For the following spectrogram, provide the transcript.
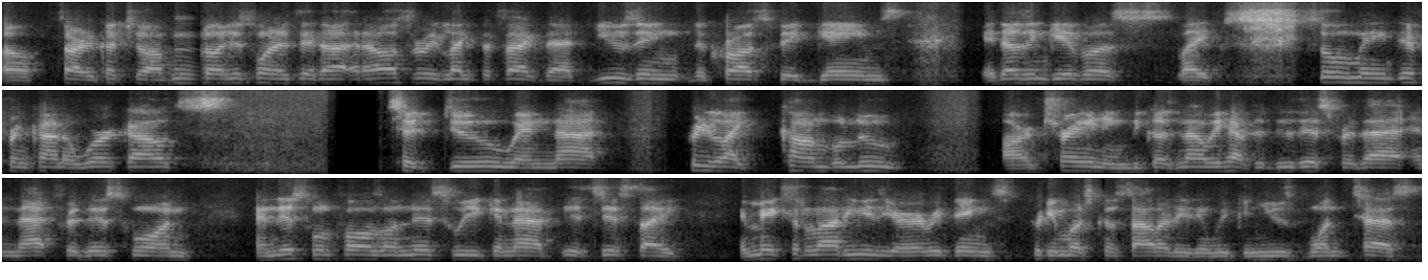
Oh, sorry to cut you off. No, I just wanted to say that. And I also really like the fact that using the CrossFit games, it doesn't give us like so many different kind of workouts to do and not pretty like convolute our training because now we have to do this for that and that for this one and this one falls on this week and that it's just like it makes it a lot easier. Everything's pretty much consolidated. and We can use one test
